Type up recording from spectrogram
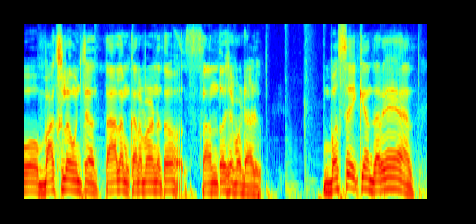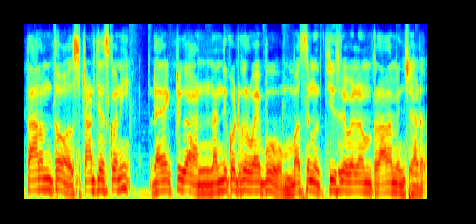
ఓ బాక్స్లో ఉంచిన తాళం కనబడడంతో సంతోషపడ్డాడు. బస్సు ఎక్కిన దరగయ్య తాళంతో స్టార్ట్ చేసుకొని డైరెక్ట్గా నందికొట్టుకూరు వైపు బస్సును తీసుకువెళ్ళడం ప్రారంభించాడు.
